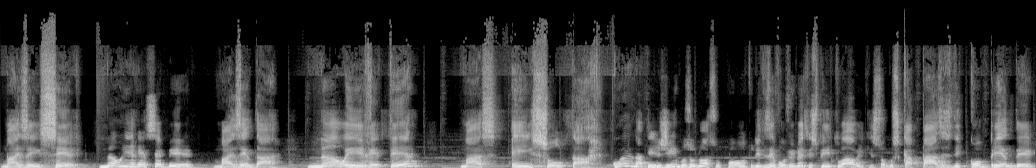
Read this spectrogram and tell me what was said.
mas em ser, não em receber, mas em dar, não em reter, mas em soltar. Quando atingimos o nosso ponto de desenvolvimento espiritual em que somos capazes de compreender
